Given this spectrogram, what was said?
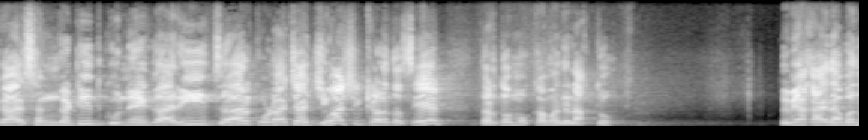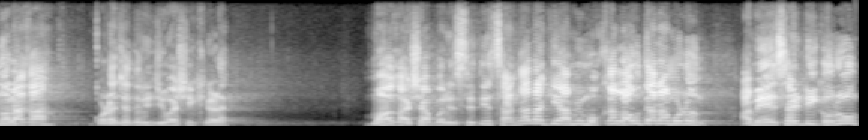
का संघटित गुन्हेगारी जर कोणाच्या जीवाशी खेळत असेल तर तो मोक्कामध्ये लागतो. तुम्ही हा कायदा बनवला का? कोणाच्या तरी जीवाशी खेळ आहे. मग अशा परिस्थितीत सांगा ना की आम्ही मोक्का लावू त्यांना म्हणून. आम्ही एस आय टी करू.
